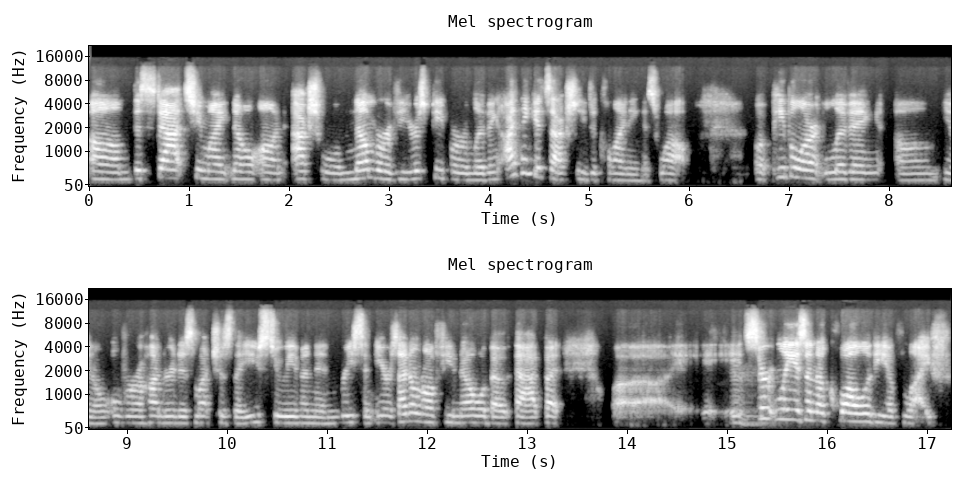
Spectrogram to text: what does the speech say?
um, the stats you might know on actual number of years people are living, I think it's actually declining as well. But people aren't living, um, you know, over 100 as much as they used to, even in recent years. I don't know if you know about that, but uh, it, it Mhm. certainly isn't a quality of life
